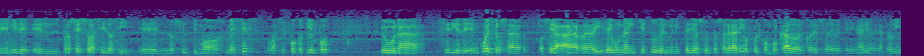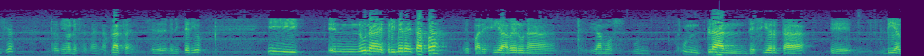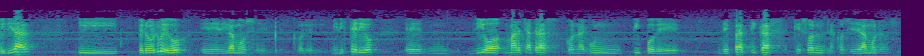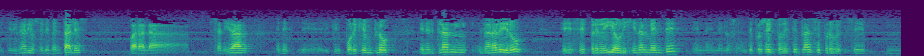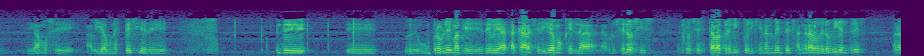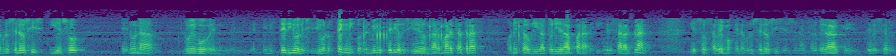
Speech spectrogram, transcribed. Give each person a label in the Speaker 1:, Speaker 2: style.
Speaker 1: Eh, mire, el proceso ha sido así. En los últimos meses, o hace poco tiempo, hubo una serie de encuentros, o sea, a raíz de una inquietud del Ministerio de Asuntos Agrarios, fue convocado el Colegio de Veterinarios de la provincia, reuniones allá en La Plata, en sede del Ministerio, y en una primera etapa eh, parecía haber una, digamos, un, plan de cierta eh, viabilidad, y, pero luego, eh, digamos, el, el Ministerio dio marcha atrás con algún tipo de, de prácticas que son, las consideramos los veterinarios elementales para la sanidad, en que por ejemplo en el plan ganadero eh, se preveía originalmente, en, el anteproyecto de este plan, se, se mm, digamos, eh, había una especie de, de eh, un problema que debe atacarse, digamos, que es la, brucelosis. Entonces estaba previsto originalmente el sangrado de los vientres para brucelosis y eso en una luego el ministerio decidió los técnicos del ministerio decidieron dar marcha atrás con esa obligatoriedad para ingresar al plan y eso sabemos que la brucelosis es una enfermedad que debe ser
